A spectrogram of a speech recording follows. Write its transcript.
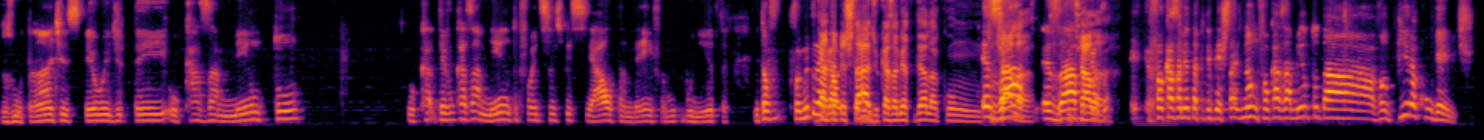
dos mutantes. Eu editei o casamento teve um casamento que foi uma edição especial também foi muito bonita então foi muito legal. Da Tempestade, o casamento dela com Exato, exato. Casa... Foi o casamento da Tempestade? Não, foi o casamento da Vampira com Gambit.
